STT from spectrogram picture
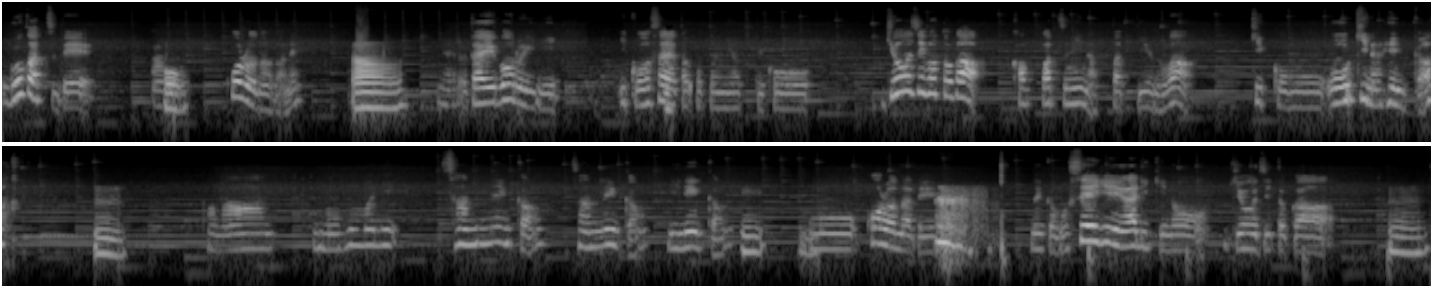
う5月であほのコロナがねああ。なんやろ第5類に移行されたことによってこう行事ごとが活発になったっていうのは結構もう大きな変化うん。かなもうほんまに3年間3年間2年間いい。もうコロナで なんかもう制限ありきの行事とかうん。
